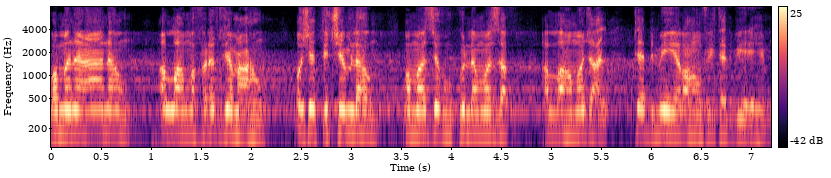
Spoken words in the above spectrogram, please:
ومن أعانهم. اللهم فرق جمعهم وشتت شملهم ومزقهم كل ممزق اللهم اجعل تدميرهم في تدبيرهم.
